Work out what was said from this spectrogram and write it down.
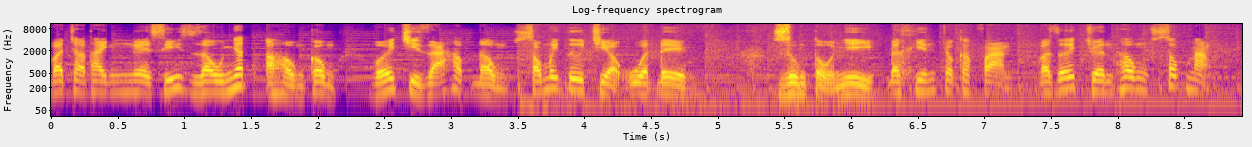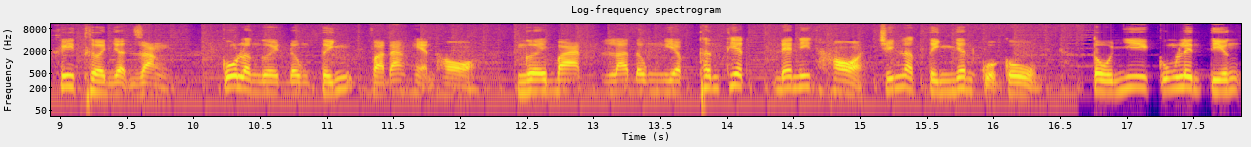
và trở thành nghệ sĩ giàu nhất ở Hồng Kông với trị giá hợp đồng 64 triệu USD. Dung Tổ Nhi đã khiến cho các fan và giới truyền thông sốc nặng khi thừa nhận rằng cô là người đồng tính và đang hẹn hò. Người bạn là đồng nghiệp thân thiết Dennis Hò chính là tình nhân của cô. Tổ Nhi cũng lên tiếng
